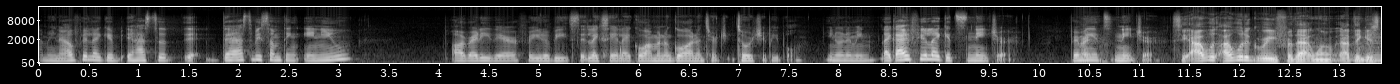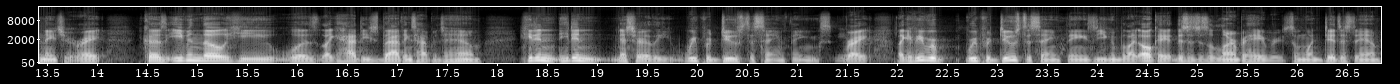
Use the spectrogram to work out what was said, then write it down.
I mean, I feel like it, it has to. It, there has to be something in you already there for you to be like say like, oh, I'm gonna go out and tor- torture people. You know what I mean? Like I feel like it's nature. For me, it's nature. See, I would I would agree for that one. I think it's Mm-hmm. nature, right? Because even though he was like had these bad things happen to him, he didn't he didn't necessarily reproduce the same things, right? Like if he re- reproduced the same things, you can be like, okay, this is just a learned behavior. Someone did this to him,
